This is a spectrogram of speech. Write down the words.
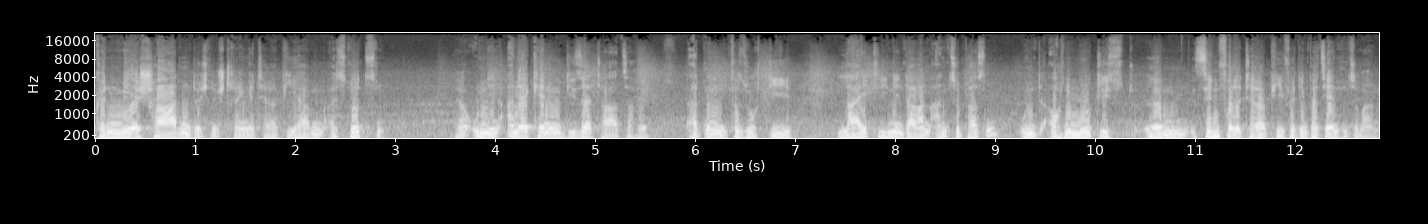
können mehr Schaden durch eine strenge Therapie haben als Nutzen. Ja, und in Anerkennung dieser Tatsache hat man versucht, die Leitlinien daran anzupassen und auch eine möglichst ähm, sinnvolle Therapie für den Patienten zu machen.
